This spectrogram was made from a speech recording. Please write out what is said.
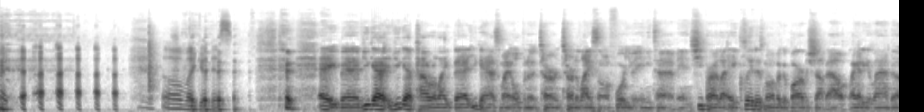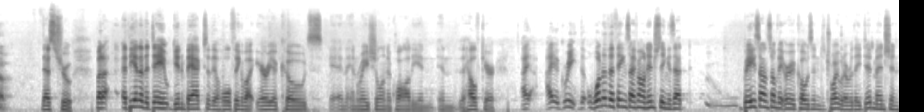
right. Oh my goodness. hey man, if you got if you got power like that, you can have somebody open a turn turn the lights on for you at any time. And she probably like, hey, clear this motherfucker barbershop out. I got to get lined up. That's true. But uh, at the end of the day, getting back to the whole thing about area codes and, and racial inequality in, in the healthcare, I, I agree. One of the things I found interesting is that based on some of the area codes in Detroit, whatever, they did mention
